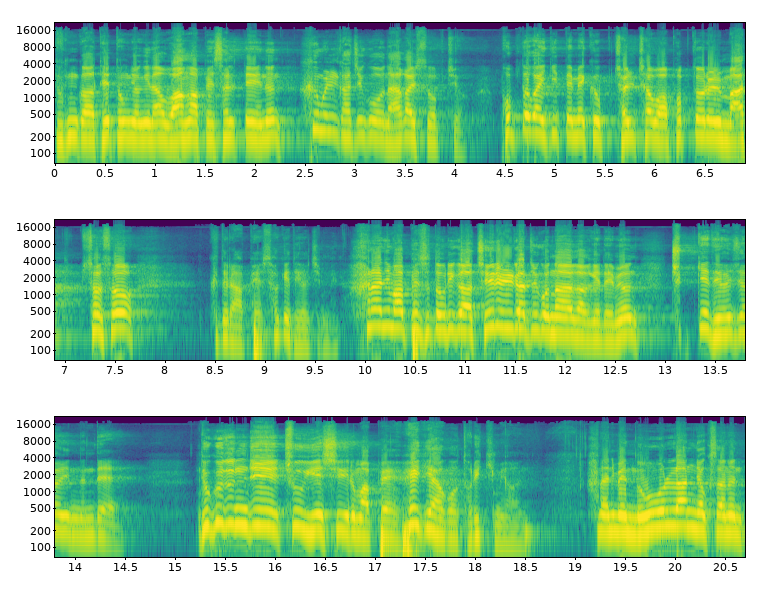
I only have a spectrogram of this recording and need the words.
누군가 대통령이나 왕 앞에 설 때에는 흠을 가지고 나갈 수 없죠. 법도가 있기 때문에 그 절차와 법도를 맞춰서 그들 앞에 서게 되어집니다. 하나님 앞에서도 우리가 죄를 가지고 나아가게 되면 죽게 되어져 있는데 누구든지 주 예수 이름 앞에 회개하고 돌이키면 하나님의 놀란 역사는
